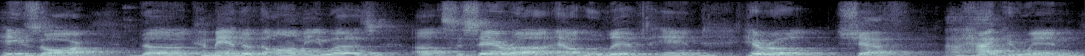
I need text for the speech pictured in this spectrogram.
Hazor, the commander of the army was uh, Sisera, uh, who lived in Harosheth Haguin,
